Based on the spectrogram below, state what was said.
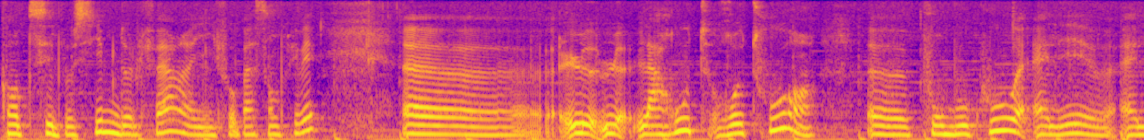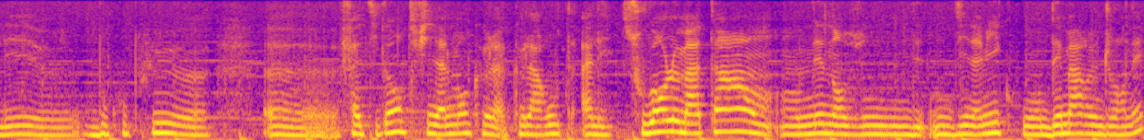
quand c'est possible de le faire, il ne faut pas s'en priver. la route retour, euh, pour beaucoup, elle est, euh, elle est euh, beaucoup plus fatigante finalement que la, que la route aller. Souvent le matin, on, est dans une, dynamique où on démarre une journée,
